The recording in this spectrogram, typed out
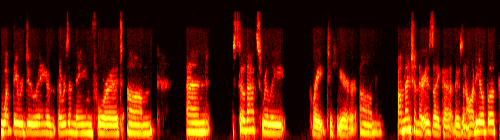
what they were doing or that there was a name for it. Um, and so that's really great to hear. Um, I'll mention there is like a there's an audiobook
